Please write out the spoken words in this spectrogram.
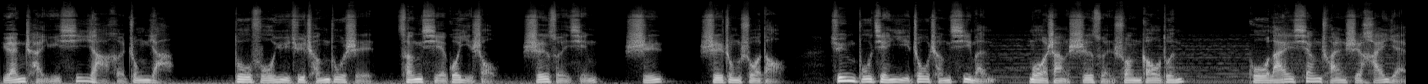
原产于西亚和中亚。杜甫寓居成都时，曾写过一首《石笋行》诗，诗中说道：“君不见益州城西门，陌上石笋双高墩。古来相传是海眼，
